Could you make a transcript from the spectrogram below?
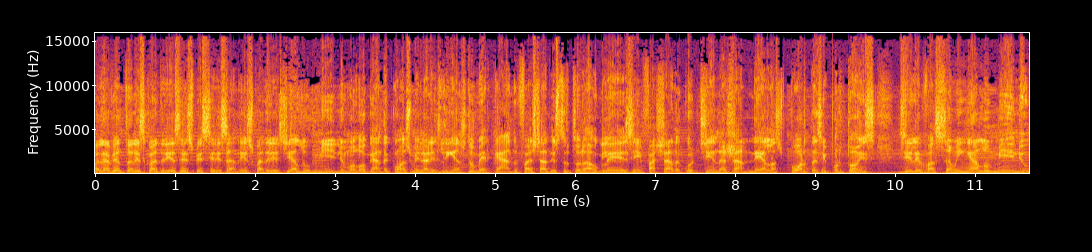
Olha, a Ventana Esquadrias é especializada em esquadrias de alumínio, homologada com as melhores linhas do mercado, fachada estrutural glazing, fachada cortina, janelas, portas e portões de elevação em alumínio.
